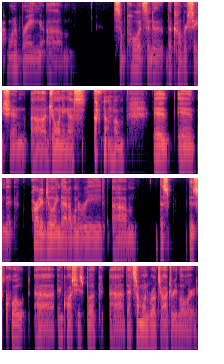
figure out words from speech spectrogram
I want to bring um, some poets into the conversation uh, joining us. um, part of doing that, I want to read um, this this quote uh, in Quashie's book uh, that someone wrote to Audre Lorde.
